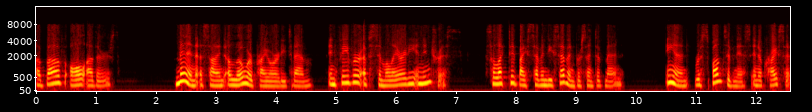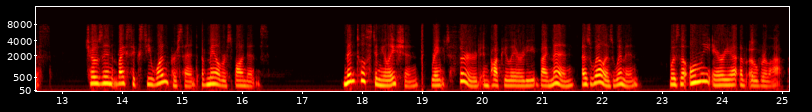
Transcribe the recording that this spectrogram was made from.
above all others. Men assigned a lower priority to them in favor of similarity in interests, selected by 77% of men, and responsiveness in a crisis, chosen by 61% of male respondents. Mental stimulation, ranked third in popularity by men as well as women, was the only area of overlap.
